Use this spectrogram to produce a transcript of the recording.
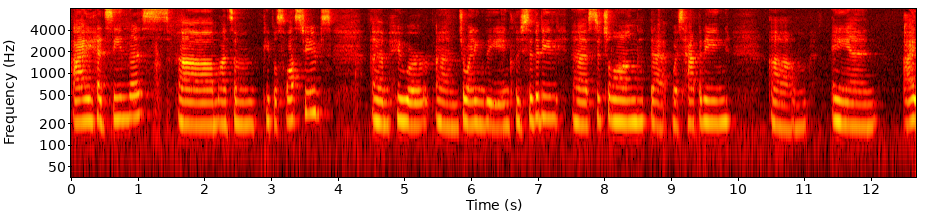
I had seen this um, on some people's floss tubes um, who were um, joining the inclusivity uh, stitch along that was happening. Um, and I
